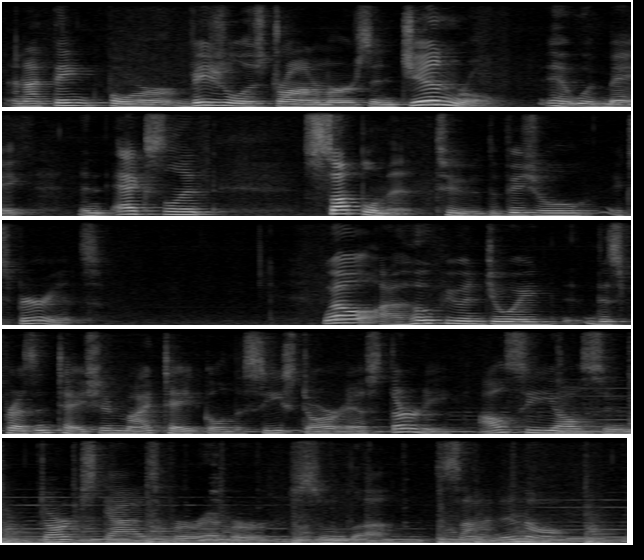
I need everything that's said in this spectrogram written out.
And I think for visual astronomers in general, it would make an excellent supplement to the visual experience. Well, I hope you enjoyed this presentation, my take on the Seestar S30. I'll see y'all soon. Dark skies forever. Tsula, signing off.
